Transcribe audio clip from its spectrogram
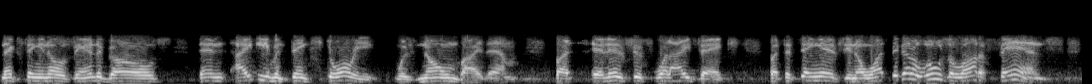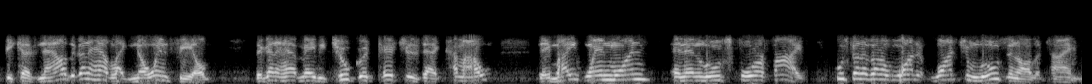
next thing you know, Xander goes. Then I even think Story was known by them, but it is just what I think. But the thing is, you know what? They're going to lose a lot of fans because now they're going to have like no infield. They're going to have maybe two good pitchers that come out. They might win one and then lose four or five. Who's going to going to want watch them losing all the time?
